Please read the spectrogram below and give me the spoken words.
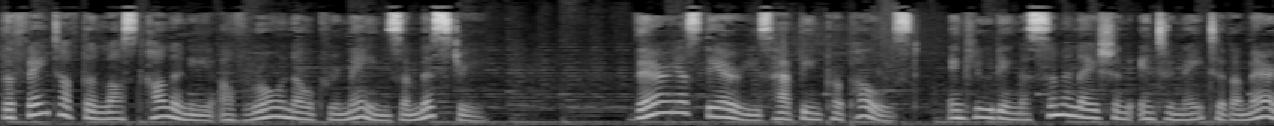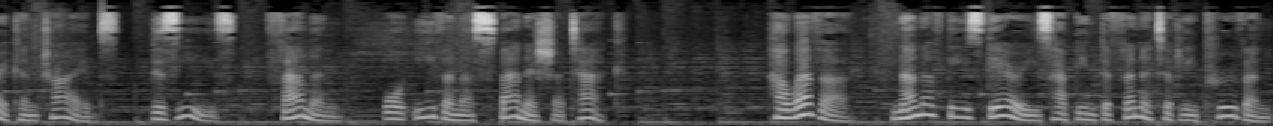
the fate of the lost colony of Roanoke remains a mystery. Various theories have been proposed, including assimilation into Native American tribes, disease, famine, or even a Spanish attack. However, none of these theories have been definitively proven,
